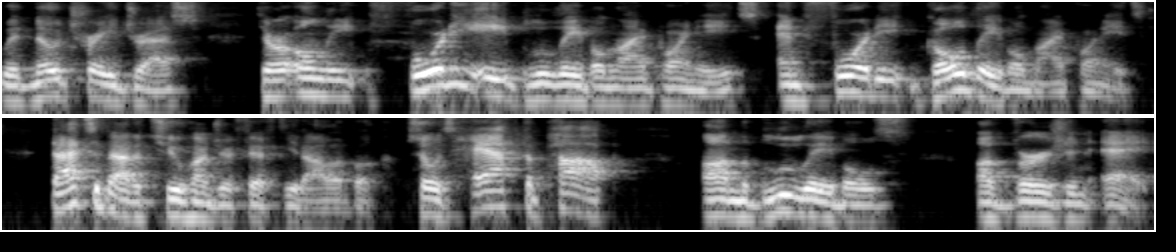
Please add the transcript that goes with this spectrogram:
with no trade dress. There are only 48 blue label 9.8s and 40 gold label 9.8s. That's about a $250 book. So it's half the pop on the blue labels of version A.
